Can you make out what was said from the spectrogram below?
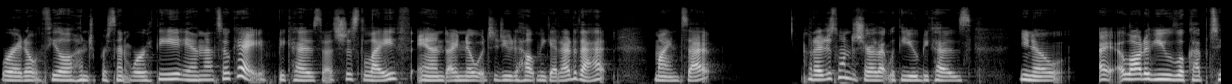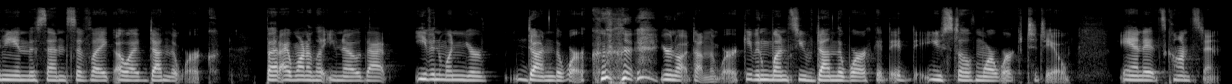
where I don't feel 100% worthy. And that's okay because that's just life. And I know what to do to help me get out of that mindset. But I just wanted to share that with you because, you know, I, a lot of you look up to me in the sense of like, oh, I've done the work. But I want to let you know that even when you're done the work, you're not done the work. Even once you've done the work, it, it, you still have more work to do. And it's constant.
